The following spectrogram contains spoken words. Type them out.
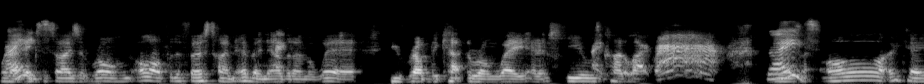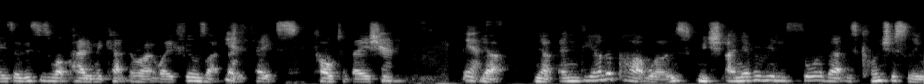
when right. I exercise it wrong, oh, for the first time ever, now right. that I'm aware, you rub the cat the wrong way and it feels right. kind of like, Rah! Right. Like, oh, okay. So this is what patting the cat the right way feels like, but yeah. it takes cultivation. Yeah. Yeah. Yeah. And the other part was, which I never really thought about this consciously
